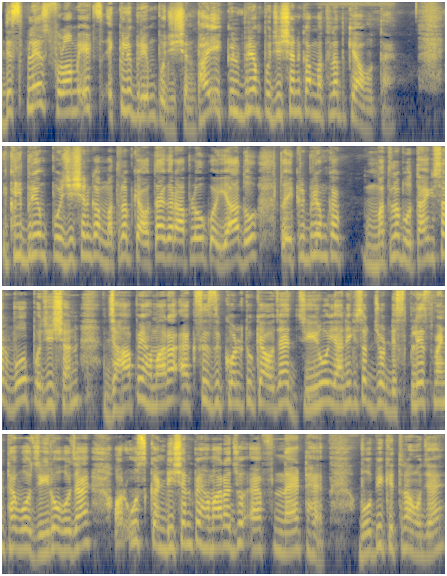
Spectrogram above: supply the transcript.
displaced from its equilibrium position भाई इक्विलिब्रियम पोजीशन का मतलब क्या होता है? इक्विलिब्रियम पोजीशन का मतलब क्या होता है? अगर आप लोगों को याद हो तो इक्विलिब्रियम का मतलब होता है कि सर, वो पोजीशन जहाँ पे हमारा एक्स इज़ इक्वल टू क्या हो जाए? ज़ीरो यानी कि सर, जो डिस्प्लेसमेंट है, वो ज़ीरो हो जाए और उस कंडीशन पे हमारा जो एफ़ नेट है, वो भी कितना हो जाए?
